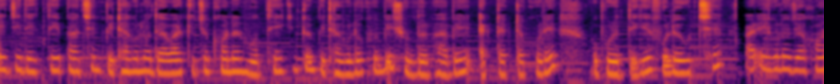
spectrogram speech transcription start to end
এই যে দেখতেই পাচ্ছেন, পিঠাগুলো দেওয়ার কিছুক্ষণের মধ্যেই কিন্তু পিঠাগুলো খুবই সুন্দরভাবে একটা একটা করে উপরের দিকে ফুলে উঠছে। আর এগুলো যখন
